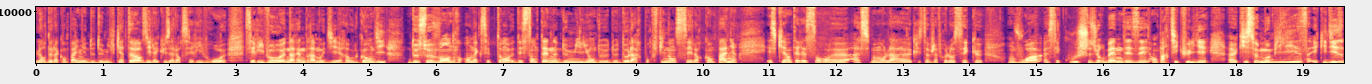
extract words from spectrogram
lors de la campagne de 2014. Il accuse alors ses rivaux, ses rivaux Narendra Modi et Rahul Gandhi, de se vendre en acceptant des centaines de millions de, dollars pour financer leur campagne. Et ce qui est intéressant euh, à ce moment-là, euh, Christophe Jaffrelot, c'est que on voit euh, ces couches urbaines d'aisés, en particulier, qui se mobilisent et qui disent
